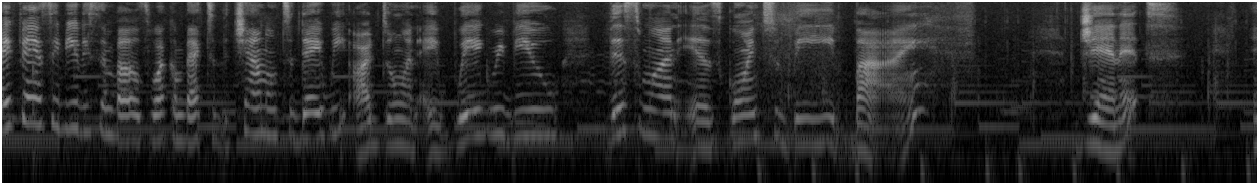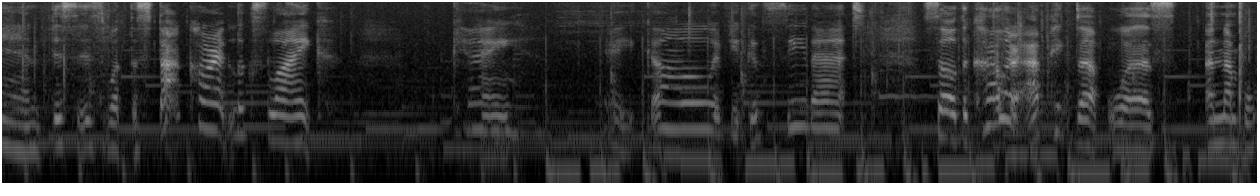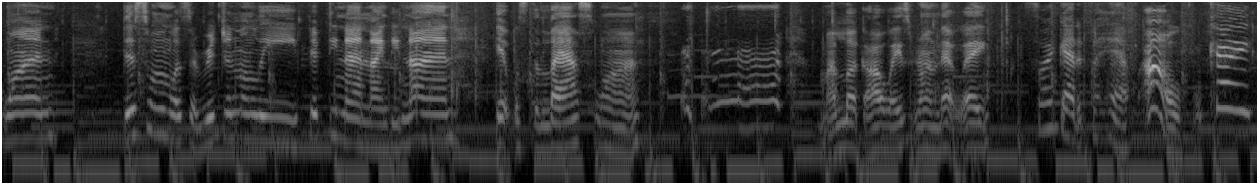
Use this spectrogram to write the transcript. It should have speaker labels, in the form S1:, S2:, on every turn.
S1: Hey Fancy beauty symbols welcome back to the channel. Today we are doing a wig review. This one is going to be by Janet. And this is what the stock card looks like. Okay, there you go, if you could see that. So the color I picked up was a number one. This one was originally $59.99 it was the last one. My luck always run that way. So I got it for half off, okay?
